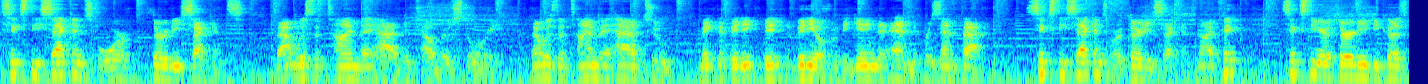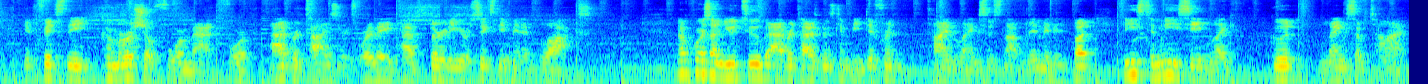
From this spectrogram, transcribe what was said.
60 seconds or 30 seconds. That was the time they had to tell their story. That was the time they had to make the video from beginning to end, to present that. 60 seconds or 30 seconds. Now I picked 60 or 30 because it fits the commercial format for advertisers where they have 30 or 60 minute blocks. Now of course on YouTube advertisements can be different time lengths, it's not limited, but these to me seem like good lengths of time.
